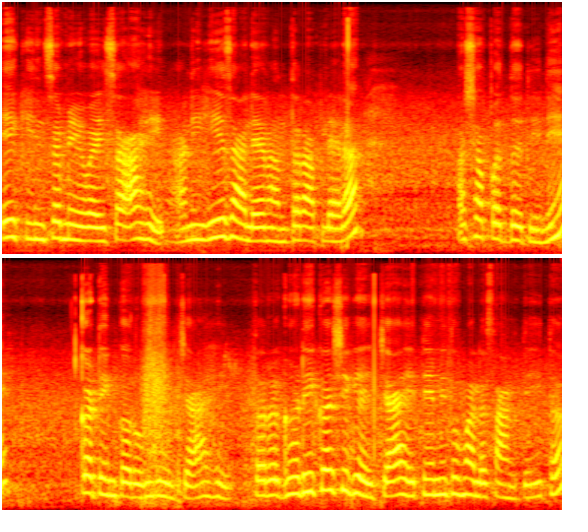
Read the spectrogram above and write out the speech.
एक इंच मिळवायचं आहे. आणि हे झाल्यानंतर आपल्याला अशा पद्धतीने कटिंग करून घ्यायची आहे. तर घडी कशी घ्यायची आहे ते मी तुम्हाला सांगते इथं.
